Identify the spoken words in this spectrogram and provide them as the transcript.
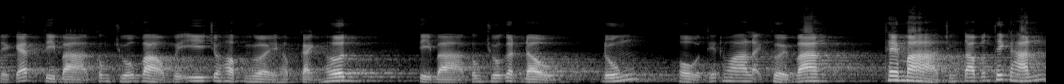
Để ghép tỷ bà công chúa vào với Y cho hợp người hợp cảnh hơn. Tỷ bà công chúa gật đầu, Đúng Hổ thiết hoa lại cười vang, Thế mà chúng ta vẫn thích hắn,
